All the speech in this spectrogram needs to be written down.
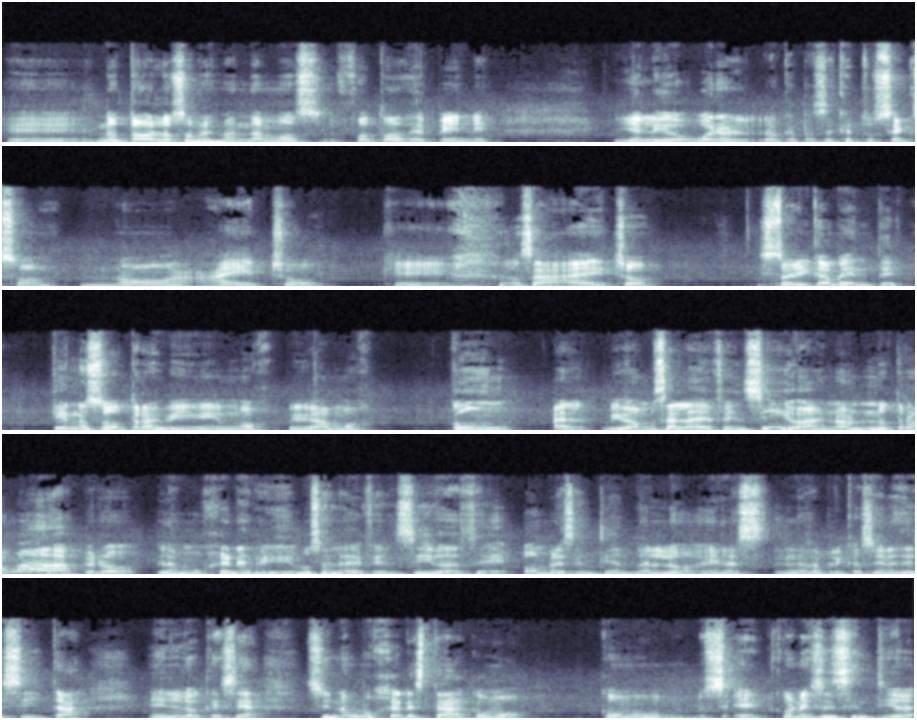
eh, no todos los hombres mandamos fotos de pene? Y yo le digo, bueno, lo que pasa es que tu sexo no ha hecho que, o sea, ha hecho históricamente que nosotras vivimos, vivamos con, vivamos a la defensiva, ¿no? No traumadas, pero las mujeres vivimos a la defensiva. Hombres, entiéndanlo en las, en las, aplicaciones de cita, en lo que sea. Si una mujer está como, como eh, con ese sentido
